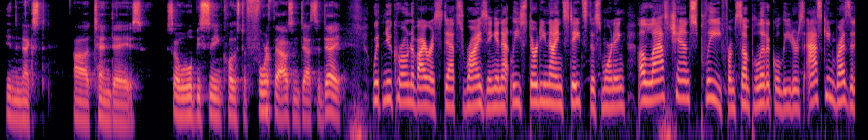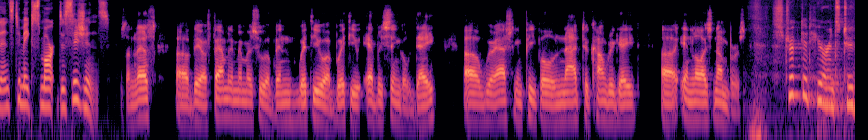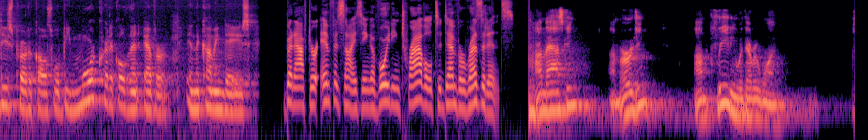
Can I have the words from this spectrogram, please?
in the next uh, 10 days. So we'll be seeing close to 4,000 deaths a day. With new coronavirus deaths rising in at least 39 states this morning, a last chance plea from some political leaders asking residents to make smart decisions. Unless uh, there are family members who have been with you or with you every single day, uh, we're asking people not to congregate uh, in large numbers. Strict adherence to these protocols will be more critical than ever in the coming days. But after emphasizing avoiding travel to Denver residents, I'm asking, I'm urging, I'm pleading with everyone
